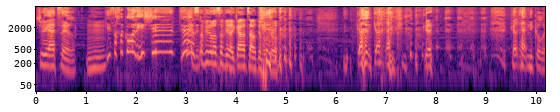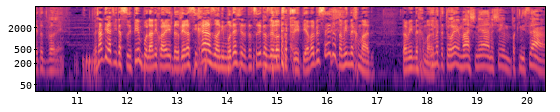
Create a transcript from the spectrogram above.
שהוא ייעצר. כי סך הכל איש... אה, אה, זה- סביר לא סביר, העיקר עצרתם אותו. כן. ככה אני קורא את הדברים. רשמתי לעצמי תסריטים פה, לאן יכולה להידרדר השיחה הזו, אני מודה שאת התסריט הזה לא צפיתי, אבל בסדר, תמיד נחמד. תמיד נחמד. אם אתה תוהה מה שני האנשים בכניסה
